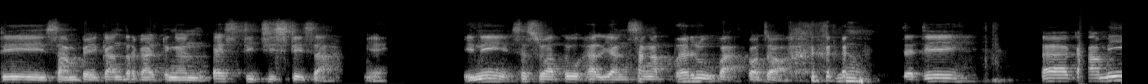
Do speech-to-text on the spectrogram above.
disampaikan terkait dengan SDGs desa. Ya. Ini sesuatu hal yang sangat baru, Pak Koco. Ya. Jadi eh, kami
